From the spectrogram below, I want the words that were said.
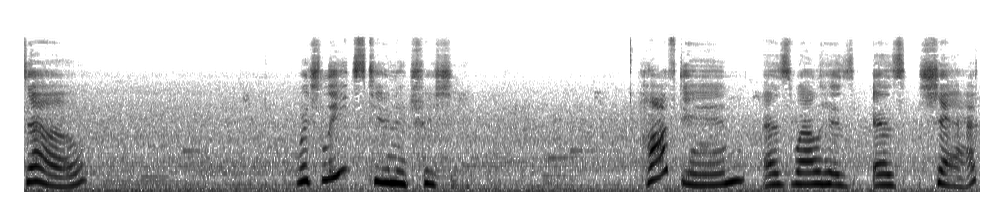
So, which leads to nutrition. Halfdan, as well as, as Shaq,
